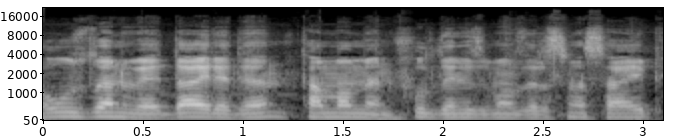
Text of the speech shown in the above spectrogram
Havuzdan ve daireden tamamen full deniz manzarasına sahip.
